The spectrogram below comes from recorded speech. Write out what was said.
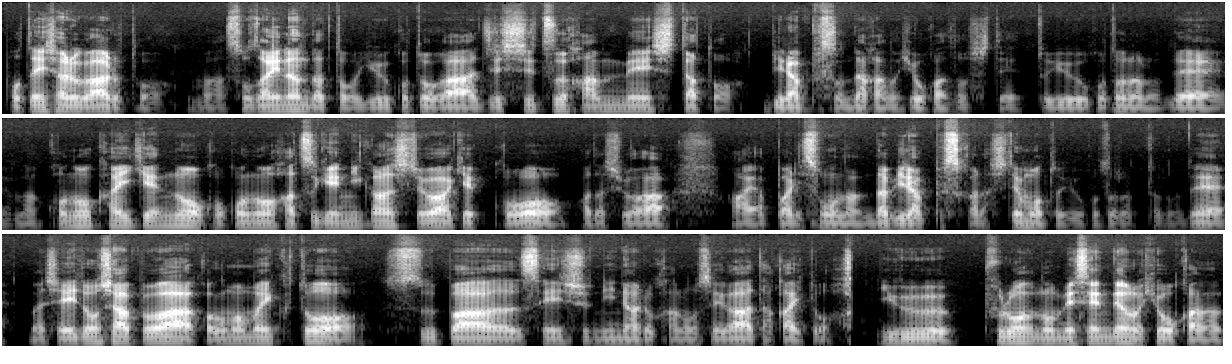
ポテンシャルがあると、ま、あ、素材なんだということが実質判明したとビラップスの中の評価としてということなので、まあ、このの会見のここの発言に関しては結構私はあやっぱりそうなんだビラップスからしてもということだったので、まあ、シェイドン・シャープはこのままいくとスーパー選手になる可能性が高いというプロの目線での評価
